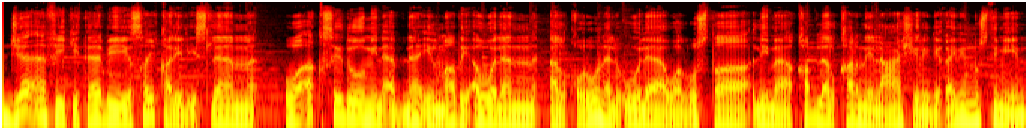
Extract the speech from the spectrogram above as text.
جاء في كتاب صيقل الإسلام وأقصد من أبناء الماضي اولا القرون الأولى والوسطى لما قبل القرن العاشر لغير المسلمين.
